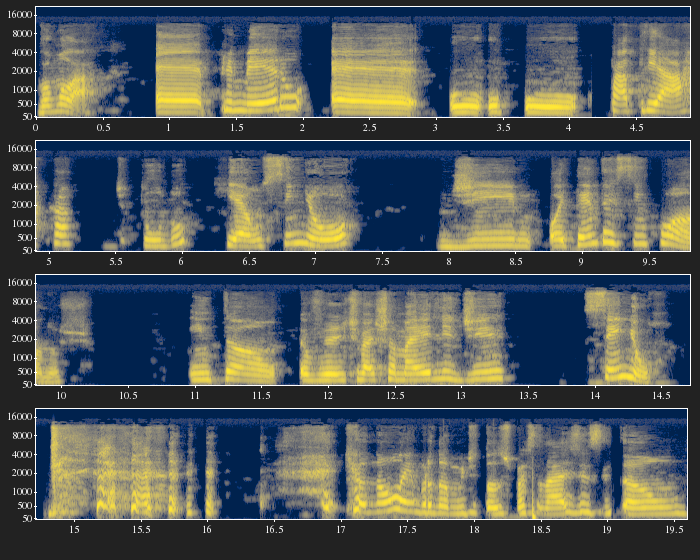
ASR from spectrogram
Vamos lá. É, primeiro, é, o, o- o patriarca de tudo, que é um senhor de 85 anos. Então, eu- a gente vai chamar ele de Senhor. que eu não lembro o nome de todos os personagens, então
